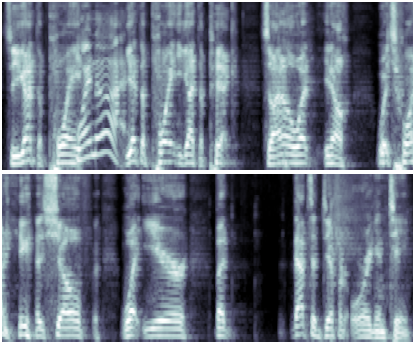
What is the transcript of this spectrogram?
So you got the point. Why not? You got the point, you got the pick. So I don't know what, you know, which one you going to show, what year, but that's a different Oregon team.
